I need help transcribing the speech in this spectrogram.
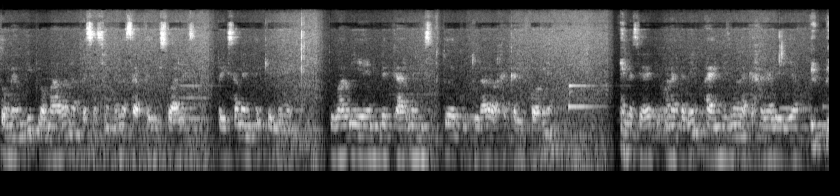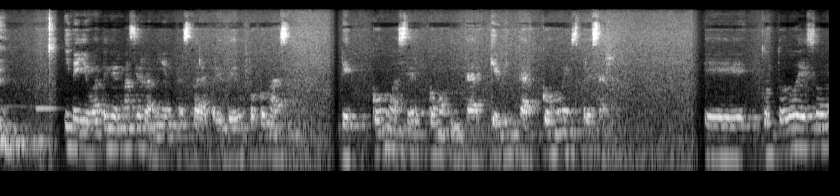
tomé un diplomado en apreciación de las artes visuales, precisamente que me tuvo bien becarme en el Instituto de Cultura de Baja California, en la ciudad de Tijuana también, ahí mismo en la Caja Galería, y me llevó a tener más herramientas para aprender un poco más de cómo hacer, cómo pintar, qué pintar, cómo expresar. Eh, con todo eso,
